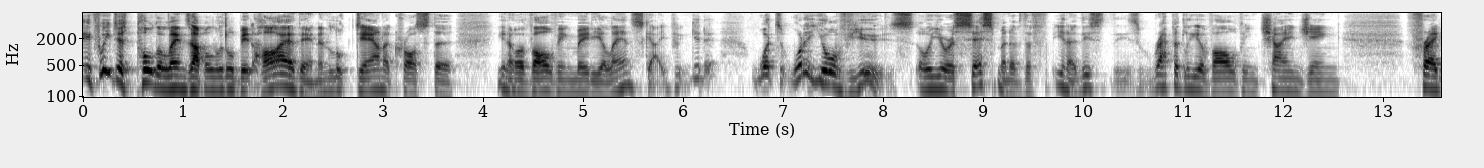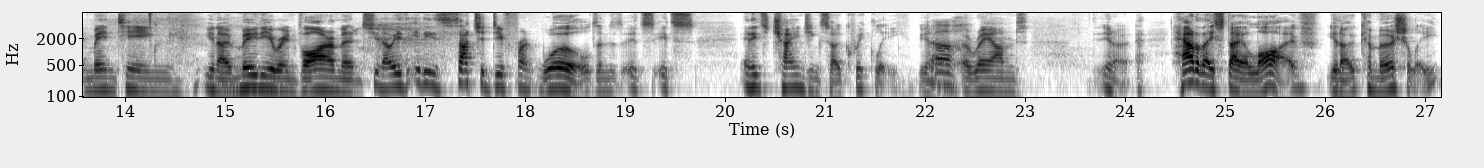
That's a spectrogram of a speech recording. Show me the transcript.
if we just pull the lens up a little bit higher, then and look down across the, you know, evolving media landscape, you know, what what are your views or your assessment of the, you know, this this rapidly evolving, changing, fragmenting, you know, media environment? You know, it, it is such a different world, and it's it's and it's changing so quickly. You know, around you know, how do they stay alive, you know, commercially,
